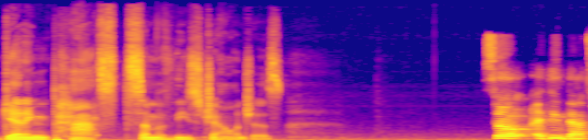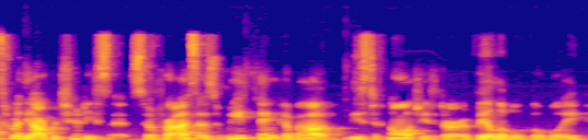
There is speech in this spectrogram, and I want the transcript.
getting past some of these challenges? So I think that's where the opportunity sits. So for us, as we think about these technologies that are available globally,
